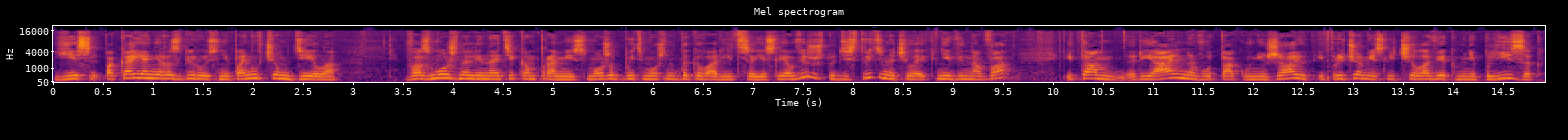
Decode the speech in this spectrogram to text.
если, пока я не разберусь, не пойму, в чем дело, возможно ли найти компромисс, может быть, можно договориться. Если я увижу, что действительно человек не виноват, и там реально вот так унижают, и причем, если человек мне близок,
